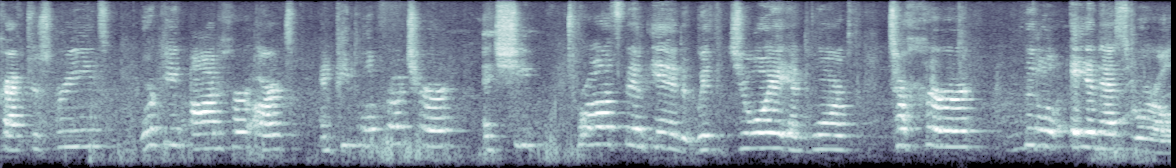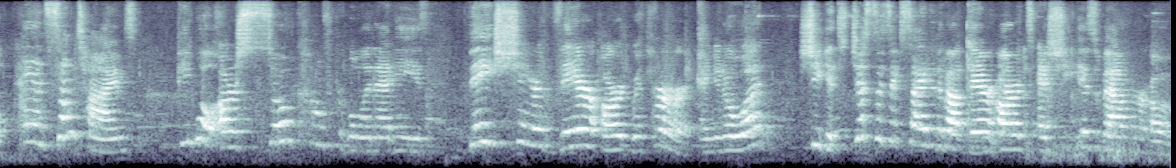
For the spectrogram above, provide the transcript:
crafters greens, working on her art, and people approach her and she draws them in with joy and warmth to her little A&S world. And sometimes people are so comfortable and at ease, they share their art with her. And you know what? She gets just as excited about their arts as she is about her own.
